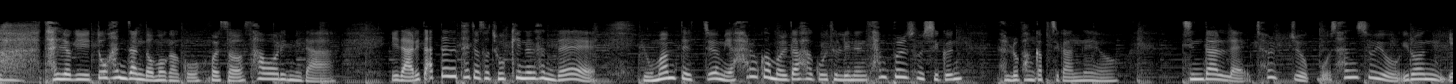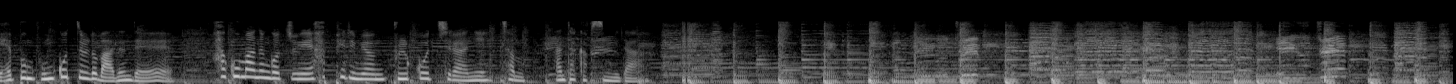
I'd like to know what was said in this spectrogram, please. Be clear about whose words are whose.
Speaker 1: 아, 달력이 또 한 장 넘어가고 벌써 4월입니다. 이 날이 따뜻해져서 좋기는 한데 요맘때쯤 이 하루가 멀다 하고 들리는 산불 소식은 별로 반갑지가 않네요. 진달래, 철쭉, 뭐 산수유 이런 예쁜 봄꽃들도 많은데 하고 많은 것 중에 하필이면 불꽃이라니 참 안타깝습니다.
